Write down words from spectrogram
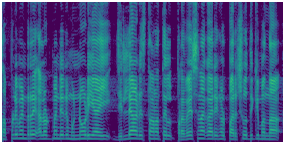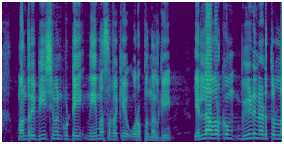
സപ്ലിമെന്ററി അലോട്ട്മെന്റിന് മുന്നോടിയായി ജില്ലാടിസ്ഥാനത്തിൽ പ്രവേശന കാര്യങ്ങൾ പരിശോധിക്കുമെന്ന് മന്ത്രി വി ശിവൻകുട്ടി നിയമസഭയ്ക്ക് ഉറപ്പു നൽകി. എല്ലാവർക്കും വീടിനടുത്തുള്ള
